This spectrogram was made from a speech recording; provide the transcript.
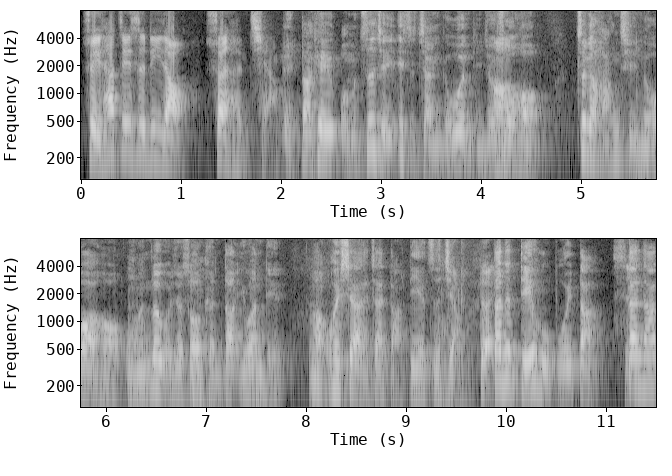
所以他这次力道算很强。哎，大 K，我们之前一直讲一个问题，就是说哈。嗯这个行情的话，哈，我们认为就是说可能到一万点，好，会下来再打第二只脚，对，但是跌幅不会大，但它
